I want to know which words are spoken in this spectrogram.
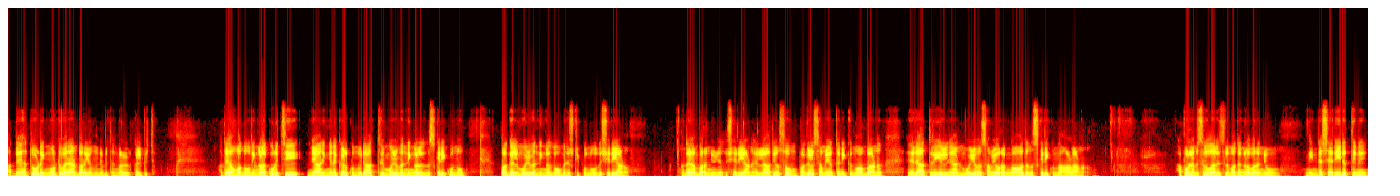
അദ്ദേഹത്തോട് ഇങ്ങോട്ട് വരാൻ പറയുമെന്ന് നബിതങ്ങൾ കൽപ്പിച്ചു. അദ്ദേഹം വന്നു നിങ്ങളെക്കുറിച്ച് ഞാനിങ്ങനെ കേൾക്കുന്നു. രാത്രി മുഴുവൻ നിങ്ങൾ നിസ്കരിക്കുന്നു. പകൽ മുഴുവൻ നിങ്ങൾ നോമനുഷ്ഠിക്കുന്നു അത് ശരിയാണ്? അദ്ദേഹം പറഞ്ഞു ശരിയാണ്. എല്ലാ ദിവസവും പകൽ സമയത്ത് എനിക്ക് നോമ്പാണ്. രാത്രിയിൽ ഞാൻ മുഴുവൻ സമയം ഉറങ്ങാതെ നിസ്കരിക്കുന്ന ആളാണ്. അപ്പോൾ നബി സല്ലല്ലാഹു അലൈഹി വസല്ലം തങ്ങൾ പറഞ്ഞു നിന്റെ ശരീരത്തിന്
